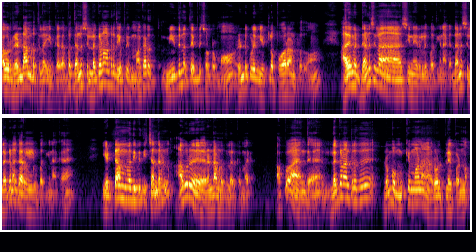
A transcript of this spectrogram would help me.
அவர் ரெண்டாம் இடத்துல இருக்கார். அப்போ தனுசு லக்னன்றது எப்படி மகர மிதுனத்தை எப்படி சொல்கிறோமோ ரெண்டு கூட எட்டில் போகிறான்றதும் அதே மாதிரி தனுசு ராசி நேர்களுக்கு பார்த்தீங்கன்னாக்கா தனுசு லக்னக்காரர்களுக்கு பார்த்தீங்கன்னாக்கா எட்டாம் அதிபதி சந்திரன் அவர் ரெண்டாம் இடத்துல இருக்க மாதிரி. அப்போ அந்த லக்னன்றது ரொம்ப முக்கியமான ரோல் ப்ளே பண்ணும்.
